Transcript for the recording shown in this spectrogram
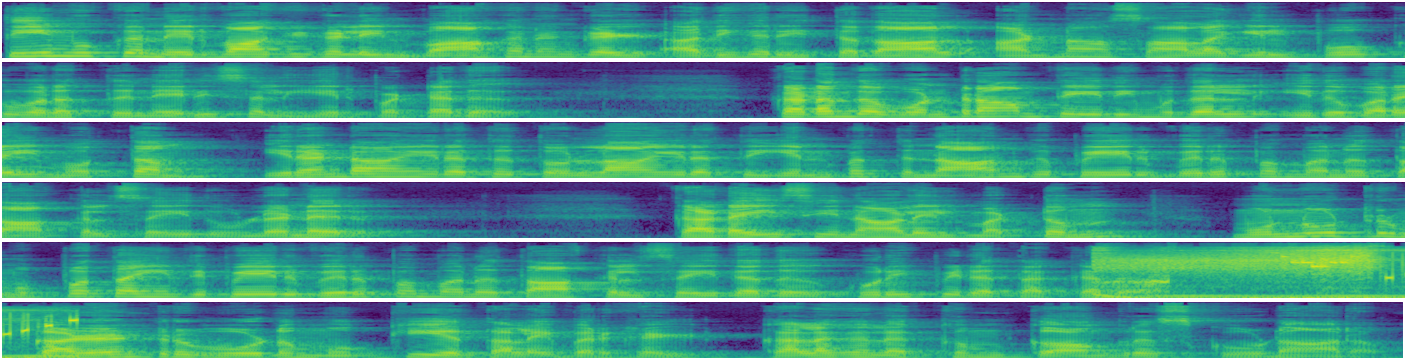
திமுக நிர்வாகிகளின் வாகனங்கள் அதிகரித்ததால் அண்ணா சாலையில் போக்குவரத்து நெரிசல் ஏற்பட்டது. கடந்த ஒன்றாம் தேதி முதல் இதுவரை மொத்தம் இரண்டாயிரத்து தொள்ளாயிரத்து எண்பத்து நான்கு பேர் விருப்ப மனு தாக்கல் செய்துள்ளனர். கடைசி நாளில் மட்டும் முன்னூற்று முப்பத்தைந்து பேர் விருப்ப மனு தாக்கல் செய்தது குறிப்பிடத்தக்கது. கழன்று ஓடும் முக்கிய தலைவர்கள் கலகலக்கும் காங்கிரஸ் கூடாரம்.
